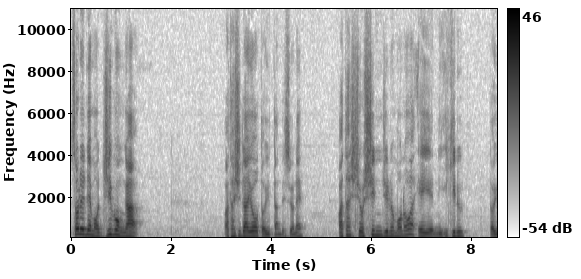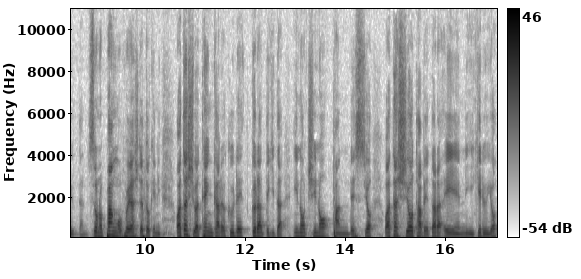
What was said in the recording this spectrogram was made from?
それでも自分が私だよと言ったんですよね。私を信じる者は永遠に生きる。と言ったんです。そのパンを増やした時に私は天から下ってきた命のパンですよ。私を食べたら永遠に生きるよ。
